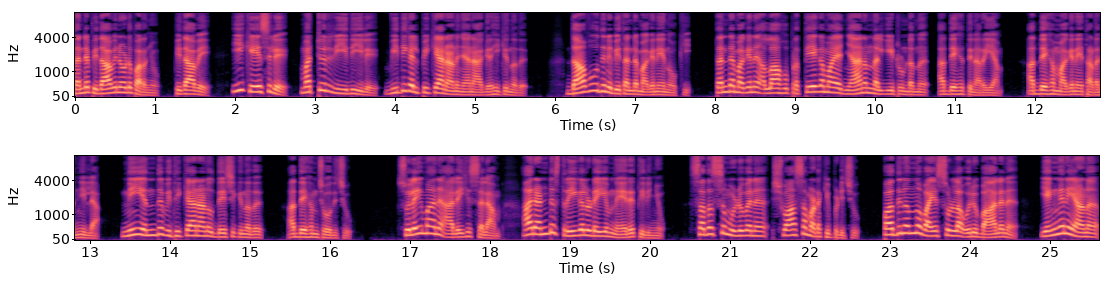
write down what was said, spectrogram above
തന്റെ പിതാവിനോട് പറഞ്ഞു പിതാവേ ഈ കേസിൽ മറ്റൊരു രീതിയിൽ വിധി കൽപ്പിക്കാനാണ് ഞാൻ ആഗ്രഹിക്കുന്നത്. ദാവൂദ് നബി തന്റെ മകനെ നോക്കി. തന്റെ മകന് അള്ളാഹു പ്രത്യേകമായ ജ്ഞാനം നൽകിയിട്ടുണ്ടെന്ന് അദ്ദേഹത്തിനറിയാം. അദ്ദേഹം മകനെ തടഞ്ഞില്ല. നീ എന്ത് വിധിക്കാനാണ് ഉദ്ദേശിക്കുന്നത്? അദ്ദേഹം ചോദിച്ചു. സുലൈമാന് അലിഹിസലാം ആ രണ്ട് സ്ത്രീകളുടെയും നേരെ തിരിഞ്ഞു. സദസ്സ് മുഴുവൻ ശ്വാസമടക്കിപ്പിടിച്ചു. പതിനൊന്ന് വയസ്സുള്ള ഒരു ബാലന് എങ്ങനെയാണ്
